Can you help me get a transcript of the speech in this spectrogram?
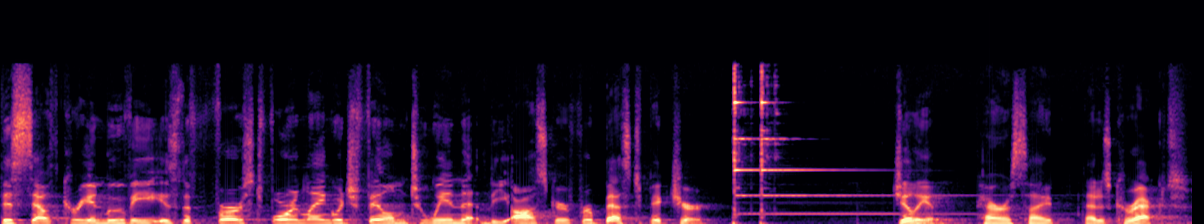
This South Korean movie is the first foreign language film to win the Oscar for Best Picture. Jillian. Parasite. That is correct.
